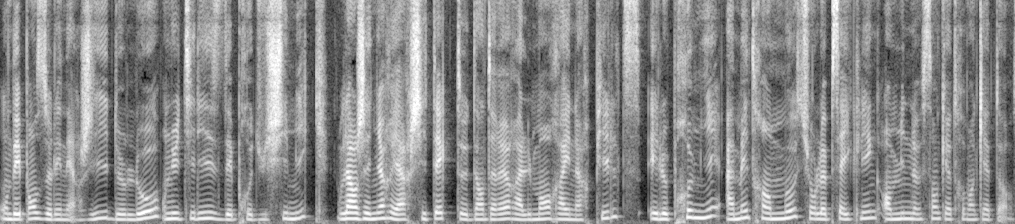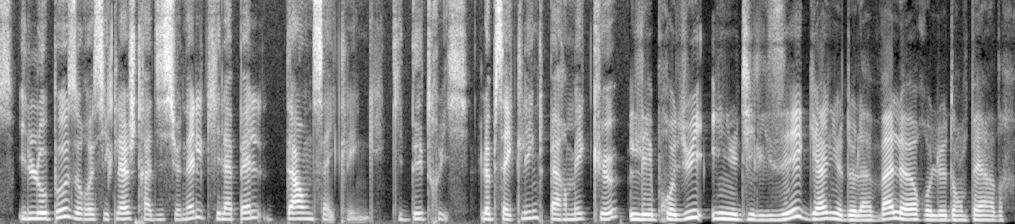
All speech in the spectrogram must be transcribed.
On dépense de l'énergie, de l'eau, on utilise des produits chimiques. L'ingénieur et architecte d'intérieur allemand Rainer Pilz est le premier à mettre un mot sur l'upcycling en 1994. Il l'oppose au recyclage traditionnel qu'il appelle downcycling, qui détruit. L'upcycling permet que les produits inutilisés gagnent de la valeur au lieu d'en perdre.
